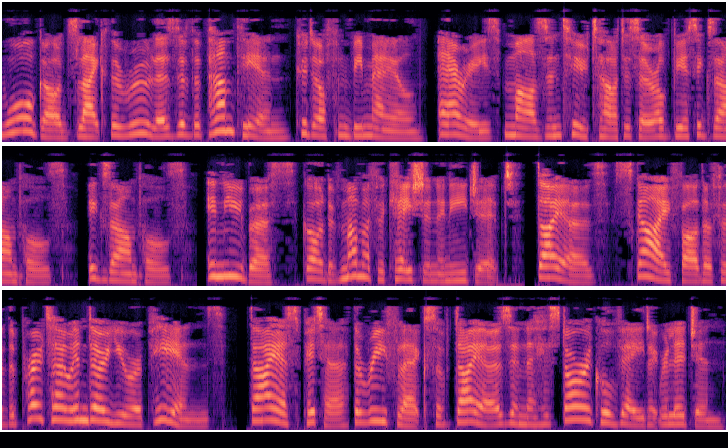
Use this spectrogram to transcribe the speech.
War gods like the rulers of the pantheon, could often be male. Ares, Mars and Tutatis are obvious examples. Examples Anubis, god of mummification in Egypt. Dyaus, sky father for the Proto-Indo-Europeans. Dyaus Pita, the reflex of Dyaus in the historical Vedic religion.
